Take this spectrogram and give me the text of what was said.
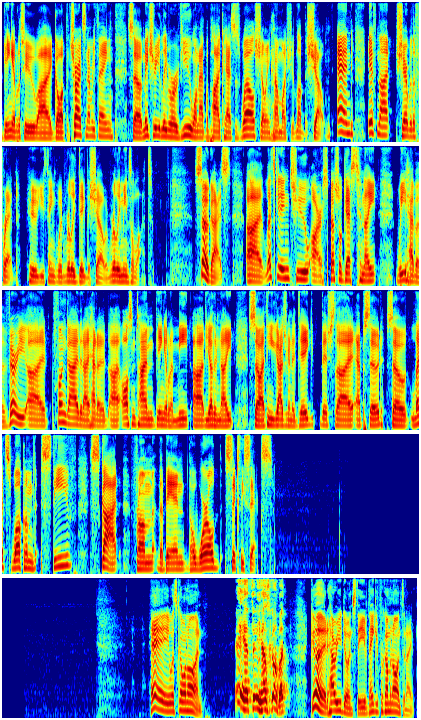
being able to uh, go up the charts and everything. So make sure you leave a review on Apple Podcasts as well, showing how much you love the show. And if not, share with a friend who you think would really dig the show. It really means a lot. So, guys, uh, let's get into our special guest tonight. We have a very uh, fun guy that I had an uh, awesome time being able to meet uh, the other night. So, I think you guys are going to dig this uh, episode. So, let's welcome Steve Scott from the band The World 66. Hey, what's going on? Hey, Anthony, how's it going, bud? Good. How are you doing, Steve? Thank you for coming on tonight.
